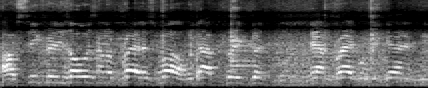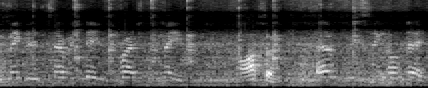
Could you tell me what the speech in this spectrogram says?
Our secret is always on the bread as well. We got pretty good damn bread when we get it. We make it every day freshly made. Awesome. Every single day.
